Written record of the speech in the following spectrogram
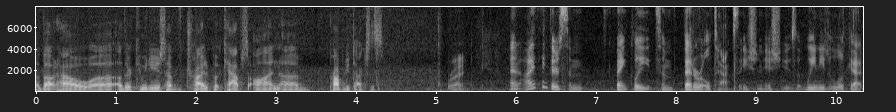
about how uh, other communities have tried to put caps on uh, property taxes. Right. And I think there's some, frankly, some federal taxation issues that we need to look at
